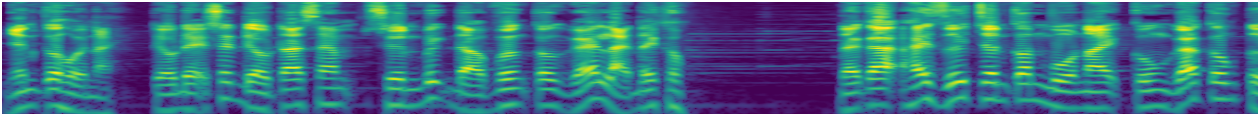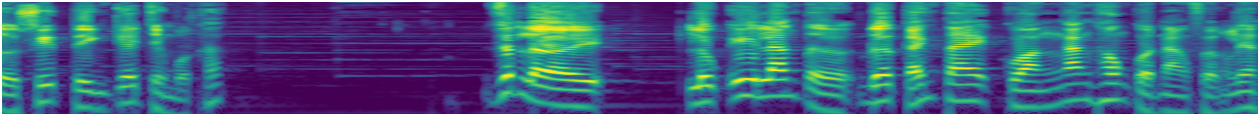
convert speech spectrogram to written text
Nhân cơ hội này, tiểu đệ sẽ điều tra xem xuyên bích đạo vương có ghé lại đây không. Đại ca hãy dưới chân con mụ này cùng gã công tử si tình kia chừng một khắc. Dứt lời, lục y lang tử đưa cánh tay quàng ngang hông của nàng Phượng Liên,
